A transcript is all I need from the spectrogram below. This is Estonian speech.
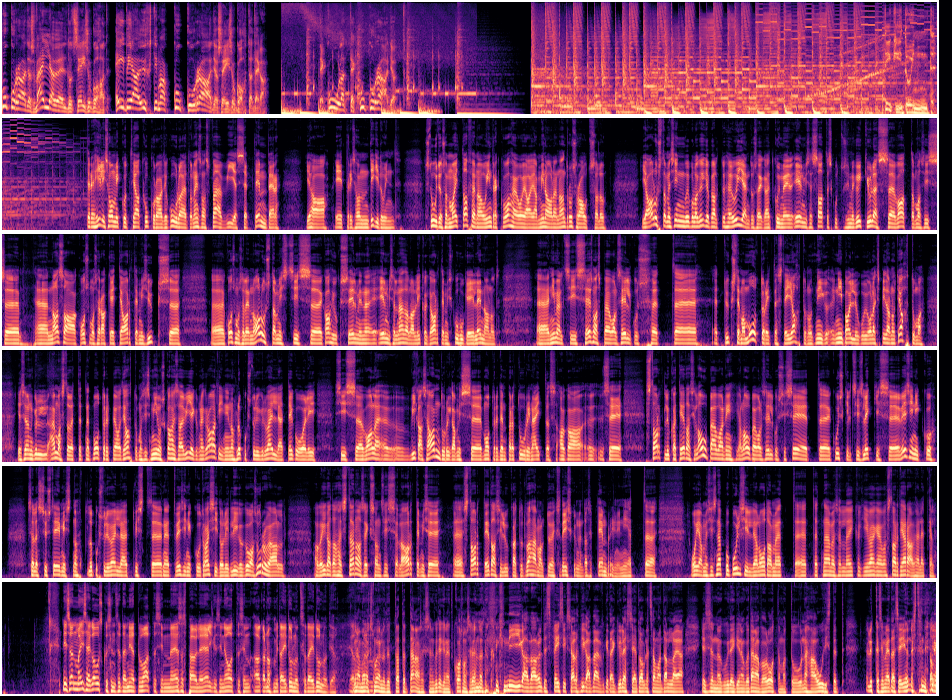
Kuku Raadios välja öeldud seisukohad ei pea ühtima Kuku Raadio seisukohtadega. Te kuulate Kuku Raadiot. digitund tere hilishommikut, head Kuku raadio kuulajad, on esmaspäev, viies september ja eetris on Digitund. stuudios on Mait Tafenau, Indrek Vaheoja ja mina olen Andrus Raudsalu. ja alustame siin võib-olla kõigepealt ühe õiendusega, et kui me eelmises saates kutsusime kõiki üles vaatama siis äh, NASA kosmoseraketi Artemis üks äh, kosmoselennu alustamist, siis äh, kahjuks eelmine, eelmisel nädalal ikkagi Artemis kuhugi ei lennanud nimelt siis esmaspäeval selgus, et, et üks tema mootoritest ei jahtunud nii, nii palju, kui oleks pidanud jahtuma. ja see on küll hämmastav, et, et need mootorid peavad jahtuma siis miinus kahesaja viiekümne kraadini, noh, lõpuks tuli küll välja, et tegu oli siis äh, vale, vigase anduriga, mis mootori temperatuuri näitas, aga see start lükati edasi laupäevani ja laupäeval selgus siis see, et kuskilt siis lekkis vesinikku sellest süsteemist, noh, lõpuks tuli välja, et vist äh, need vesinikutrassid olid liiga kõva surve all, aga igatahes tänaseks on siis selle Artemise äh, start edasi lükatud vähemalt üheksateistkümnenda septembrini, nii et äh, hoiame siis näppu pulsil ja loodame, et, et, et näeme selle ikkagi vägeva stardi ära ühel hetkel nii see on, ma ise ka uskusin seda, nii et vaatasin esmaspäeval ja jälgisin ja ootasin, aga noh, mida ei tulnud, seda ei tulnud ja, ja. mina ma oleks mõelnud, et vaata, et tänaseks on kuidagi need kosmoselennud on kuidagi nii igapäevaselt, SpaceX saadab iga päev kedagi ülesse ja toob needsamad alla ja ja siis on nagu kuidagi nagu tänapäeval ootamatu näha uudist, et lükkasime edasi, ei õnnestunud no,.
